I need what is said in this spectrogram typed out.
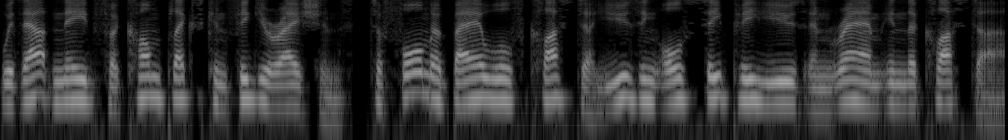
without need for complex configurations, to form a Beowulf cluster using all CPUs and RAM in the cluster.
